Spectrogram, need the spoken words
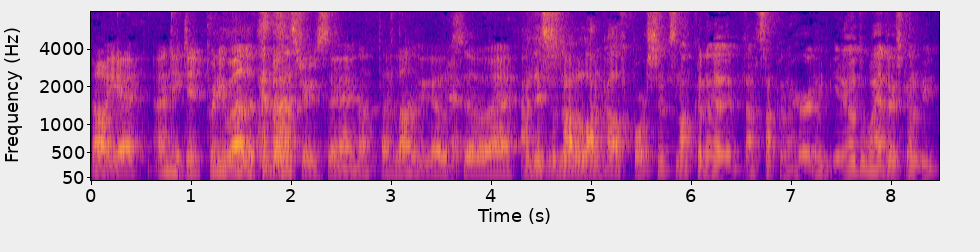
Oh, yeah. And he did pretty well at the Masters uh, not that long ago. Yeah. So, uh, And this is not a long golf course, so it's not gonna. That's not gonna hurt him. You know, the weather's gonna be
